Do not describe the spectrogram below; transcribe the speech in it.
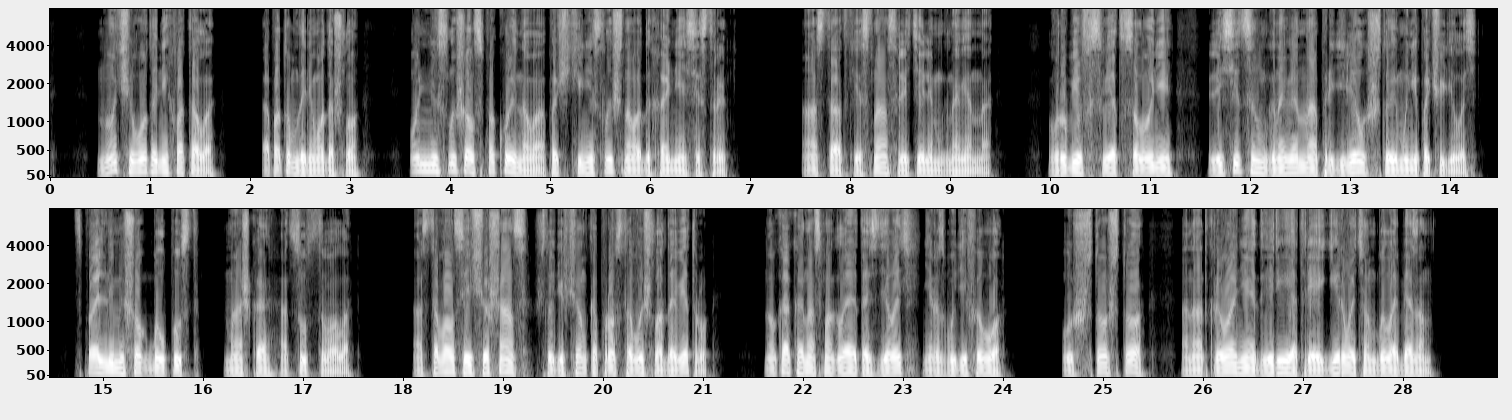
но чего-то не хватало, а потом до него дошло. Он не слышал спокойного, почти неслышного дыхания сестры. Остатки сна слетели мгновенно. Врубив свет в салоне, Лисицын мгновенно определил, что ему не почудилось. Спальный мешок был пуст, Машка отсутствовала. Оставался еще шанс, что девчонка просто вышла до ветру, но как она смогла это сделать, не разбудив его? Уж что-что, а на открывание двери отреагировать он был обязан.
